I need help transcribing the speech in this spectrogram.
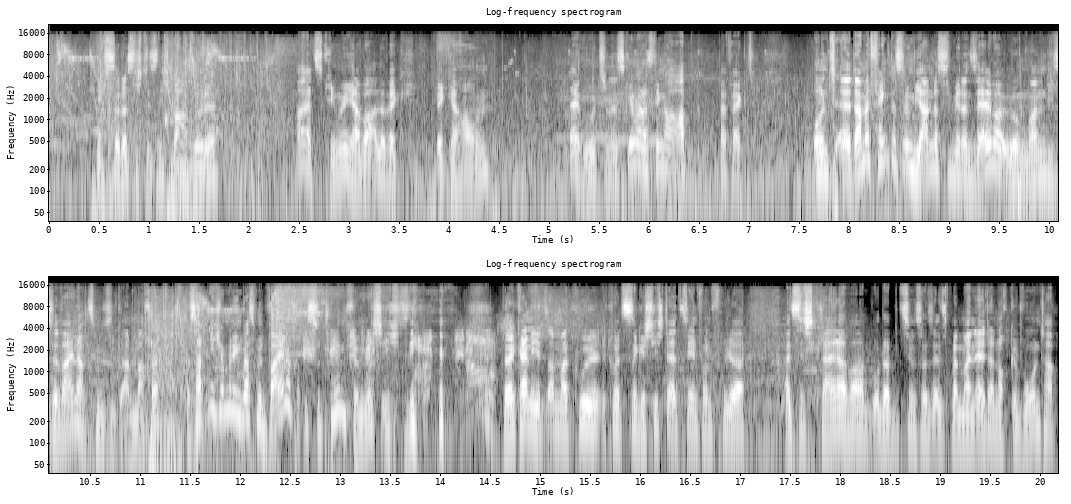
nicht so, dass ich das nicht machen würde. Ah, jetzt kriegen wir hier aber alle weg, weggehauen. Sehr gut, und jetzt gehen wir das Ding auch ab. Perfekt. Und äh, damit fängt es irgendwie an, dass ich mir dann selber irgendwann diese Weihnachtsmusik anmache. Das hat nicht unbedingt was mit Weihnachten zu tun für mich. Ich da kann ich jetzt auch mal cool kurz eine Geschichte erzählen von früher, als ich kleiner war oder beziehungsweise als ich bei meinen Eltern noch gewohnt habe,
